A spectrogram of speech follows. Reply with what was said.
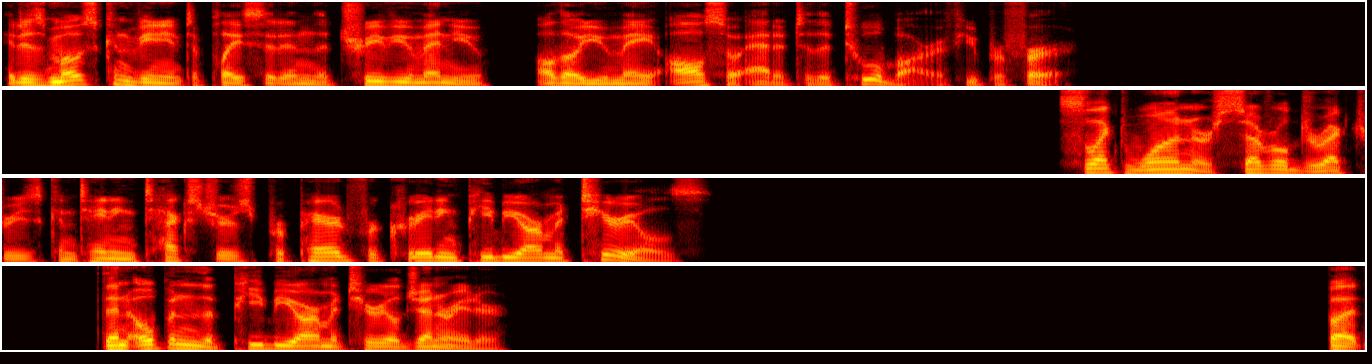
It is most convenient to place it in the Tree View menu, although you may also add it to the toolbar if you prefer. Select one or several directories containing textures prepared for creating PBR materials. Then open the PBR material generator. But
